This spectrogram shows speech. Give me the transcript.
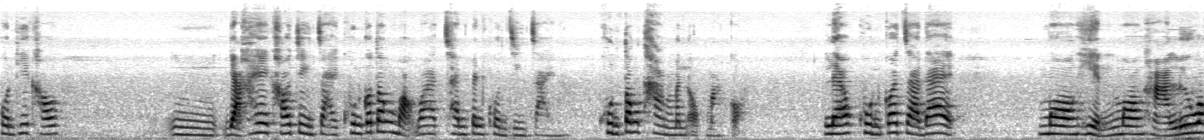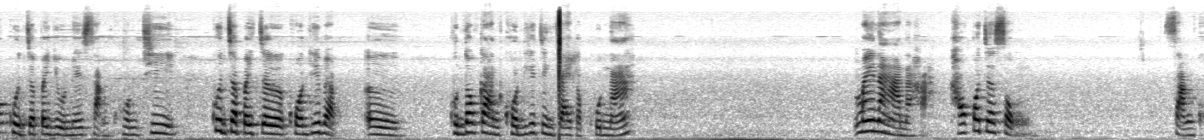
คนที่เขาอยากให้เขาจริงใจ คุณก็ต้องบอกว่าฉันเป็นคนจริงใจนะ คุณต้องทำมันออกมาก่อน แล้วคุณก็จะได้มองเห็นมองหาหรือว่าคุณจะไปอยู่ในสังคมที่ คุณจะไปเจอคนที่แบบ เออ คุณต้องการคนที่จริงใจกับคุณนะ ไม่นานนะคะเขาก็จะส่งสังค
